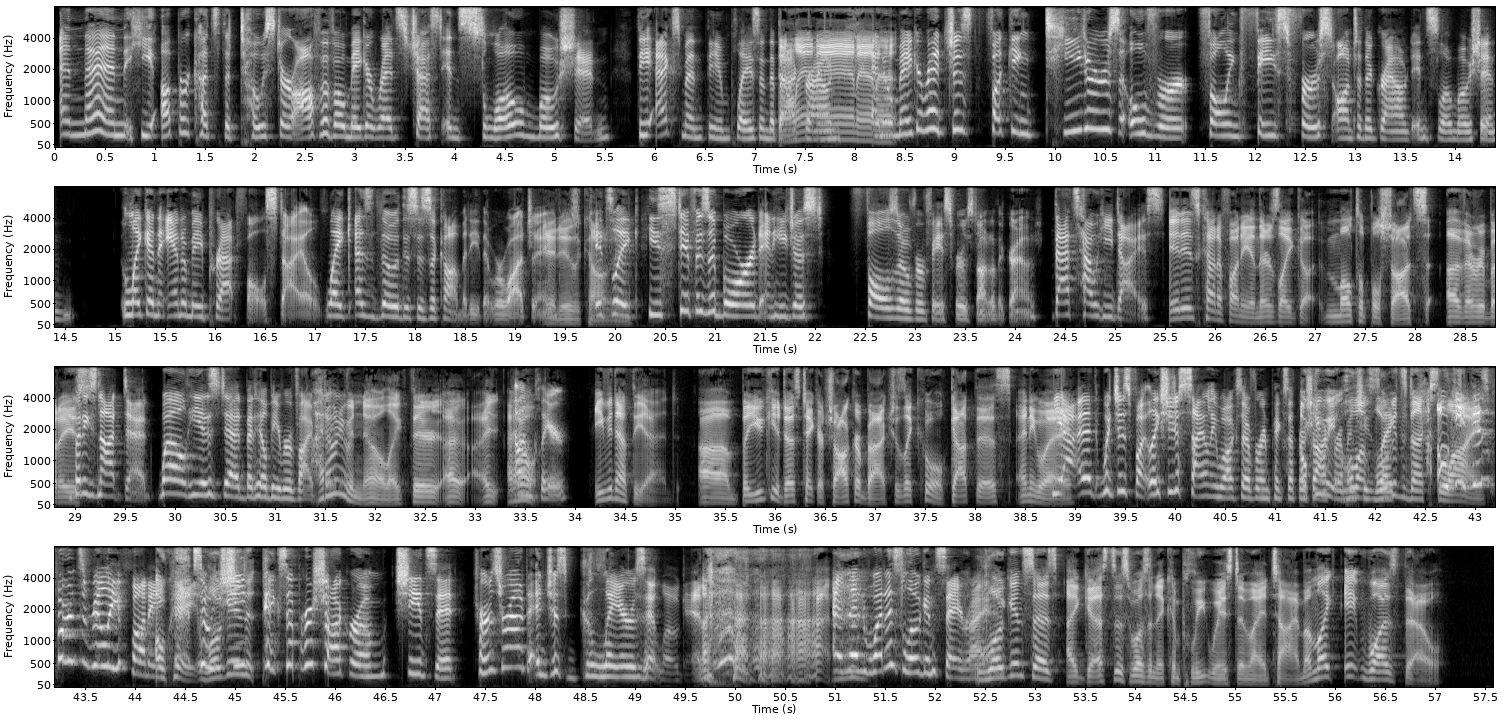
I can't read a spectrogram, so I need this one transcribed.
And then he uppercuts the toaster off of Omega Red's chest in slow motion. The X Men theme plays in the background. And Omega Red just fucking teeters over, falling face first onto the ground in slow motion, like an anime pratfall style, like as though this is a comedy that we're watching. It is a comedy. It's like he's stiff as a board and he just falls over face first onto the ground. That's how he dies. It is kind of funny, and there's like uh, multiple shots of everybody. But he's not dead. Well, he is dead, but he'll be revived. I don't even know. Like there, I, I, I don't. Unclear. Even at the end, um, but Yuki does take her chakra back. She's like, "Cool, got this." Anyway, Yeah, uh, which is fun. Like she just silently walks over and picks up her Okay, chakram, wait, and hold on. she's Logan's like, next "Okay, line. this part's really funny." Okay, so she picks up her chakram, sheets it, turns around, and just glares at Logan. and then what does Logan say? Right? Logan says, "I guess this wasn't a complete waste of my time." I'm like, "It was though."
